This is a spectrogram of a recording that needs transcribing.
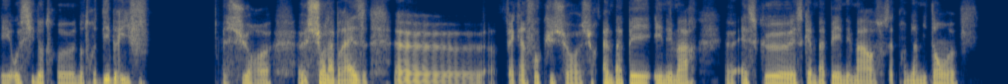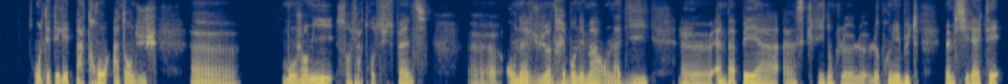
et aussi notre notre débrief sur euh, sur la braise avec un focus sur sur Mbappé et Neymar est-ce que est-ce qu'Mbappé et Neymar sur cette première mi-temps ont été les patrons attendus? Mon Jean-Mi sans faire trop de suspense euh, on a vu un très bon Neymar, on l'a dit. Mm. Euh, Mbappé a, inscrit donc le, premier but, même s'il a été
